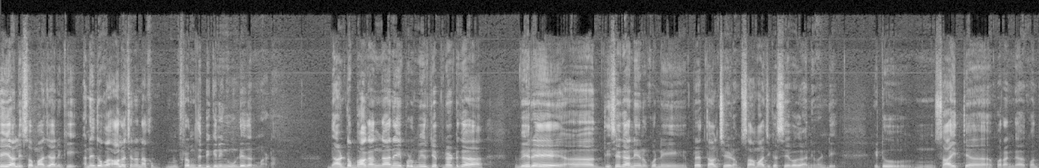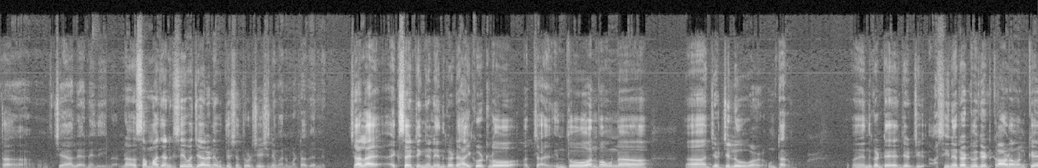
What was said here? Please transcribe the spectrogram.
చేయాలి సమాజానికి అనేది ఒక ఆలోచన నాకు ఫ్రమ్ ది బిగినింగ్ ఉండేదన్నమాట. దాంట్లో భాగంగానే ఇప్పుడు మీరు చెప్పినట్టుగా వేరే దిశగా నేను కొన్ని ప్రయత్నాలు చేయడం సామాజిక సేవ కానివ్వండి ఇటు సాహిత్య పరంగా కొంత చేయాలి అనేది. సమాజానికి సేవ చేయాలనే ఉద్దేశంతో చేసినవి అనమాట అవన్నీ. చాలా ఎక్సైటింగ్ అండి. ఎందుకంటే హైకోర్టులో ఎంతో అనుభవం ఉన్న జడ్జిలు ఉంటారు. ఎందుకంటే జడ్జి సీనియర్ అడ్వకేట్ కావడానికే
